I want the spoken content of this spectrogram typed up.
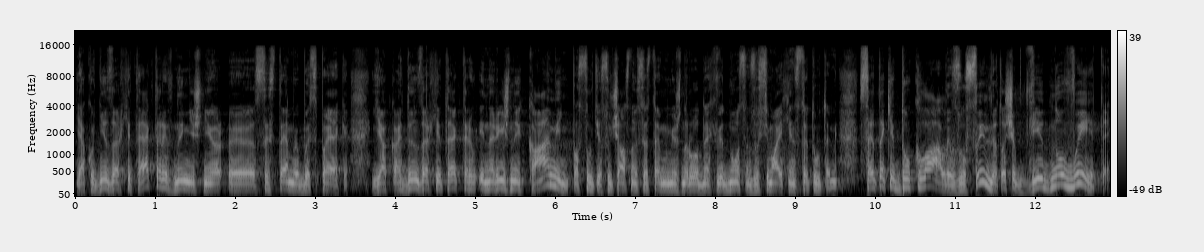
як одні з архітекторів нинішньої е, системи безпеки, як один з архітекторів і наріжний камінь по суті сучасної системи міжнародних відносин з усіма їх інститутами, все таки доклали зусиль для того, щоб відновити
